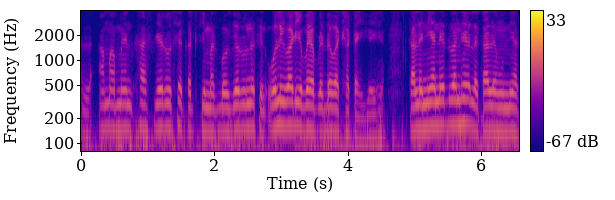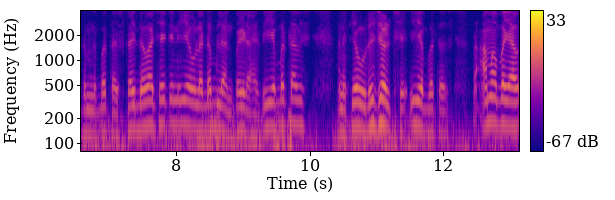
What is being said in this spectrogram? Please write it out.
એટલે આમાં મેન ખાસ જરૂર છે, કટકીમાં બહુ જરૂર નથી ને ઓલી ભાઈ આપણે દવા છટાઈ ગઈ છે. કાલે ન્યા નેદવાન છે એટલે કાલે હું ત્યાં તમને બતાવીશ. કઈ દવા છે ને એ ઓલા ડબલાને પડ્યા છે એ બતાવીશ અને કેવું રિઝલ્ટ છે એ બતાવીશ. પણ આમાં ભાઈ આ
